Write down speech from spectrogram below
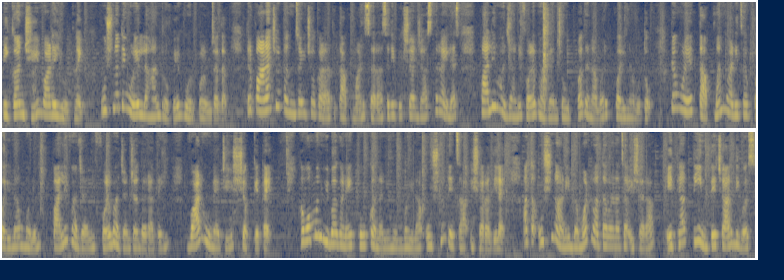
पिकांची वाढही होत नाही. उष्णतेमुळे लहान रोपे होरपळून जातात. तर पाण्याच्या टंचाईच्या काळात तापमान सरासरीपेक्षा जास्त राहिल्यास पालेभाज्या आणि फळभाज्यांच्या उत्पादनावर परिणाम होतो. त्यामुळे तापमान वाढीचा परिणाम म्हणून पालेभाज्या आणि फळभाज्यांच्या दरातही वाढ होण्याची शक्यता आहे. हवामान विभागाने कोकण आणि मुंबईला उष्णतेचा इशारा दिलाय. आता उष्ण आणि दमट वातावरणाचा इशारा येत्या तीन ते चार दिवस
